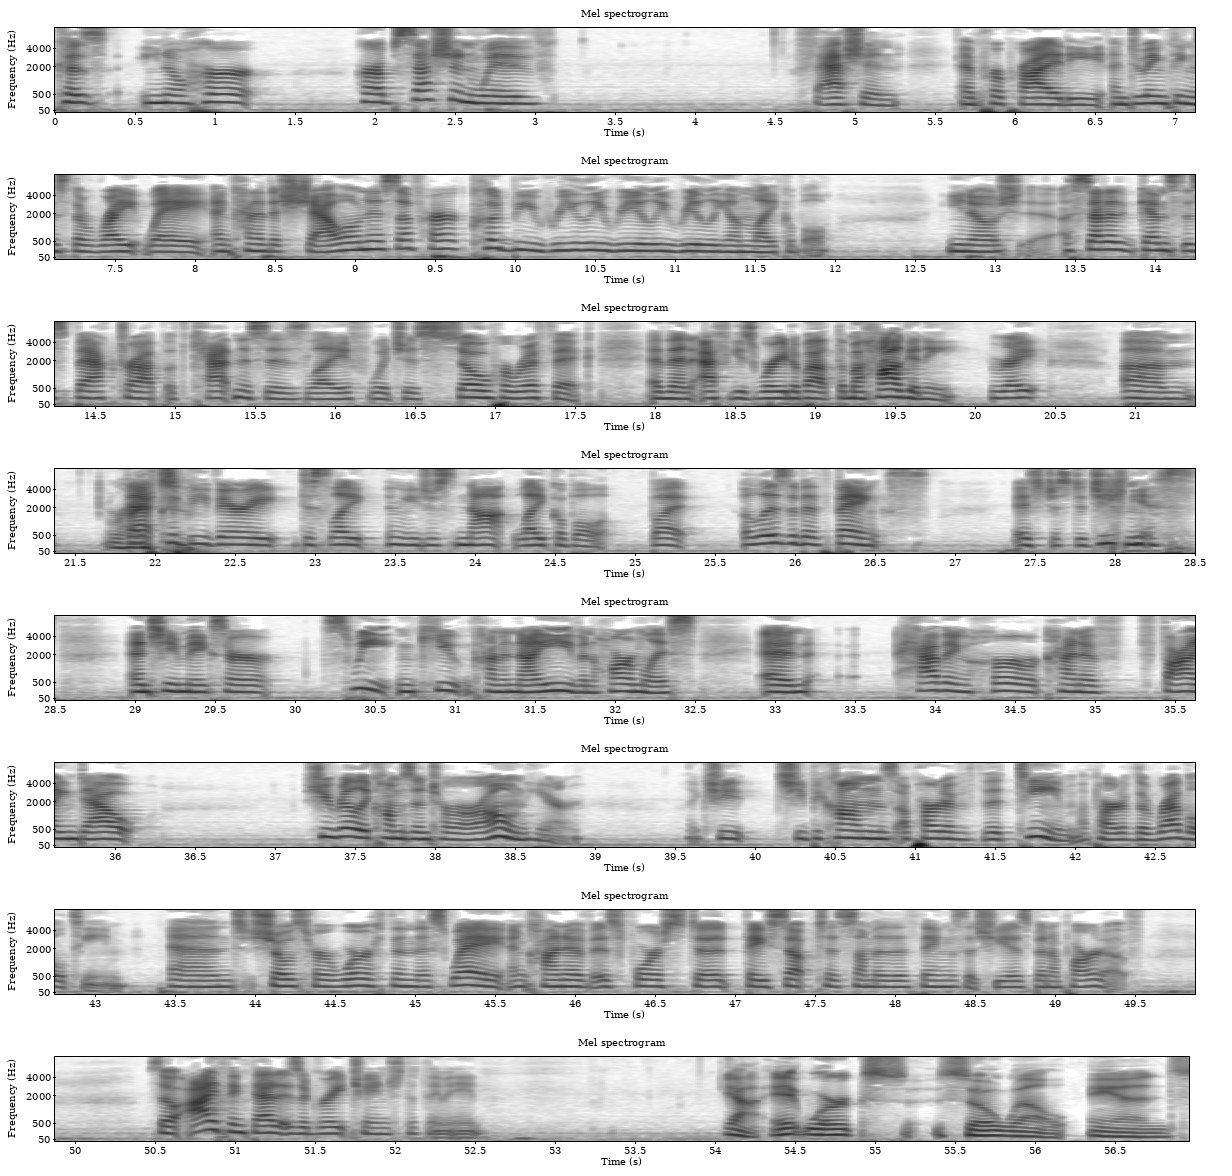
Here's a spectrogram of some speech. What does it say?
because you know her her obsession with fashion and propriety and doing things the right way and kind of the shallowness of her could be really really really unlikable. You know set against this backdrop of Katniss's life which is so horrific and then Effie's worried about the mahogany right? Um, that could be very dislike and you just not likable. But elizabeth banks is just a genius and she makes her sweet and cute and kind of naive and harmless and having her kind of find out she really comes into her own here. Like she she becomes a part of the team a part of the rebel team and shows her worth in this way and kind of is forced to face up to some of the things that she has been a part of. So I think that is a great change that they made. Yeah, it works so well, and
